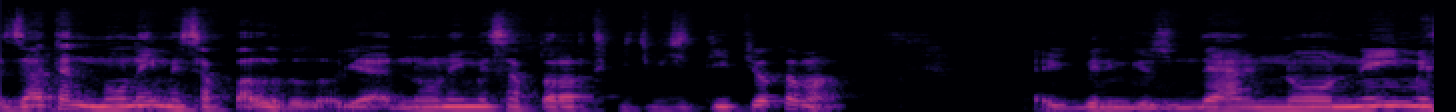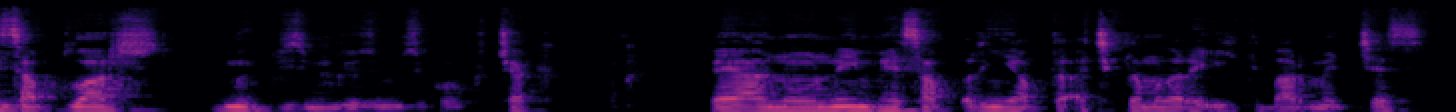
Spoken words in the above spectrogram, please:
zaten no name hesaplarla dolu. Yani no name hesaplar artık hiçbir ciddiyet yok ama benim gözümde yani no name hesaplar mı bizim gözümüzü korkutacak? Veya no name hesapların yaptığı açıklamalara itibar mı edeceğiz?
